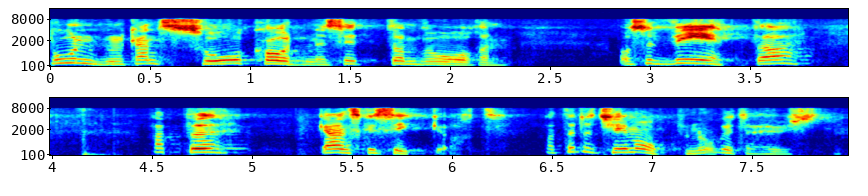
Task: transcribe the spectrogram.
Bonden kan så kornet sitt om våren, og så vite at det ganske sikkert at det kommer opp noe til høsten.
